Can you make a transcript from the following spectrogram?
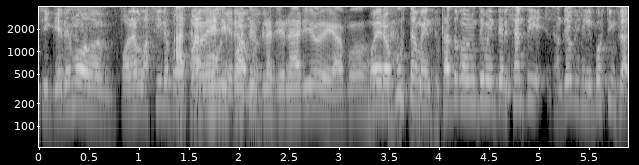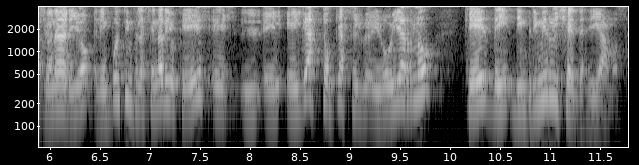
si queremos ponerlo así, lo A podemos poner través como del impuesto queramos. inflacionario, digamos. Bueno, justamente, está tocando un tema interesante, Santiago, que es el impuesto inflacionario. El impuesto inflacionario que es, es el, el gasto que hace el, el gobierno que de, imprimir billetes, digamos.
